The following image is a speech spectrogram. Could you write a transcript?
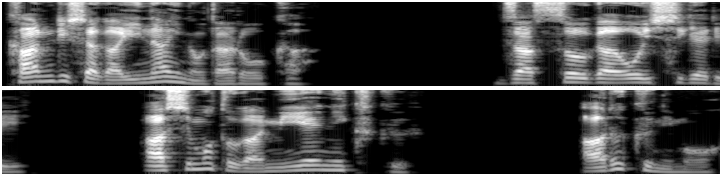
管理者がいないのだろうか。雑草が生い茂り、足元が見えにくく、歩くにも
